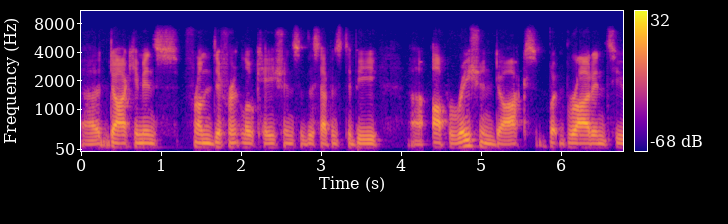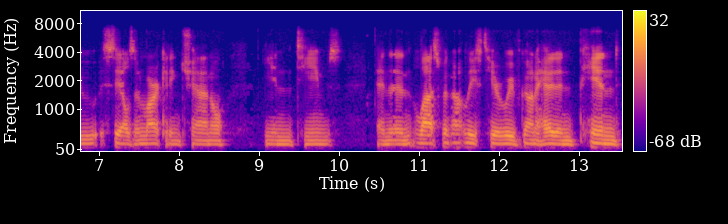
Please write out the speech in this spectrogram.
uh, documents from different locations. So this happens to be uh, operation docs, but brought into a sales and marketing channel in Teams. And then last but not least here, we've gone ahead and pinned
